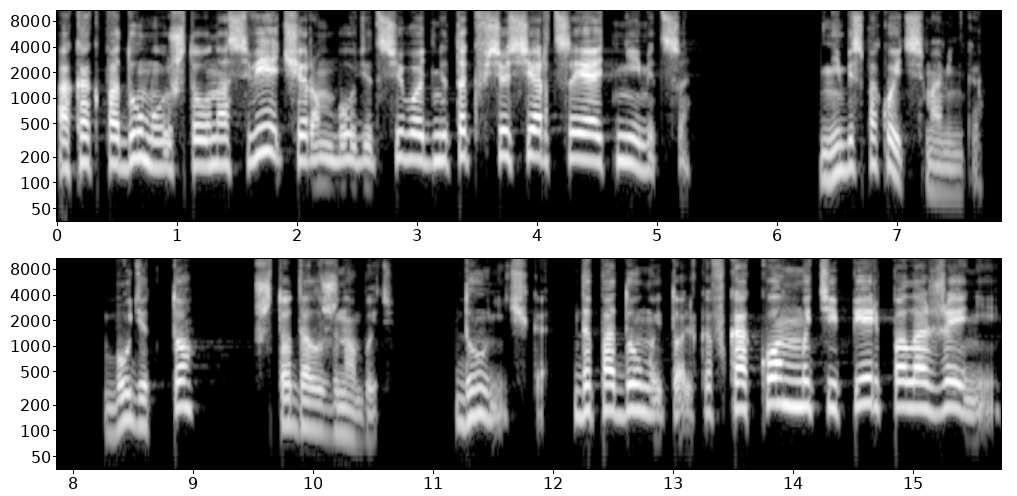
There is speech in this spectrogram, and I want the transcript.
А как подумаю, что у нас вечером будет сегодня, так все сердце и отнимется. Не беспокойтесь, маменька. Будет то, что должно быть. Дунечка, да подумай только, в каком мы теперь положении?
